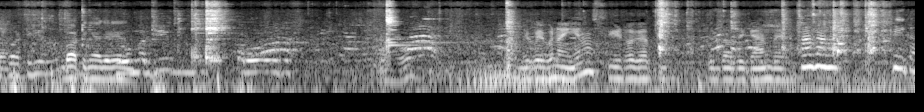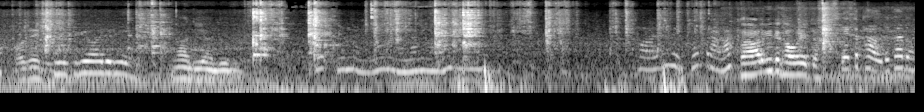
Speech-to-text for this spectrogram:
ਬਾਟੀਆਂ। ਬਾਟੀਆਂ ਜੋ ਮਰਜ਼ੀ ਕਰੋ। ਜੇ ਕੋਈ ਬਣਾਈ ਹੈ ਨਾ ਸਵੀਟ ਵਗੈਰਾ ਇਦਾਂ ਦੇ ਕਹਿੰਦੇ ਹਾਂ ਹਾਂ ਹਾਂ ਠੀਕ ਆ। ਉਹਦੇ ਲਈ ਟੂਟੀਆਂ ਜਿਹੜੀਆਂ। ਹਾਂਜੀ ਹਾਂਜੀ। ਹਾਲ ਵੀ ਵੇਖੋ ਪੁਰਾਣਾ ਥਾਲ ਵੀ ਦਿਖਾਓ ਇੱਕ। ਇੱਕ ਥਾਲ ਦਿਖਾ ਦਿਓ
